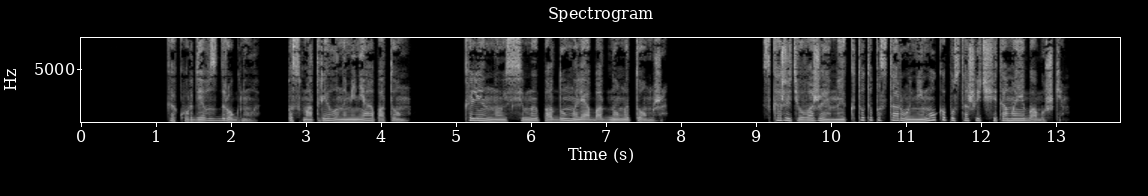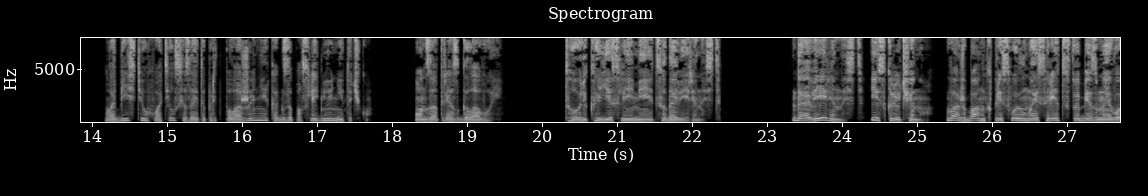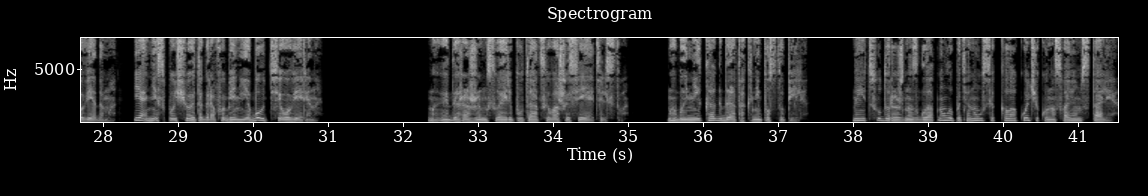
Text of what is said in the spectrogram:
Кокордия вздрогнула, посмотрела на меня, а потом... Клянусь, мы подумали об одном и том же. «Скажите, уважаемые, кто-то посторонний мог опустошить счета моей бабушки?» Лобести ухватился за это предположение, как за последнюю ниточку. Он затряс головой. «Только если имеется доверенность». «Доверенность? Исключено. Ваш банк присвоил мои средства без моего ведома. Я не спущу это графу Бенье, будьте уверены». «Мы дорожим своей репутацией, ваше сиятельство. Мы бы никогда так не поступили». Нейт судорожно сглотнул и потянулся к колокольчику на своем столе.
